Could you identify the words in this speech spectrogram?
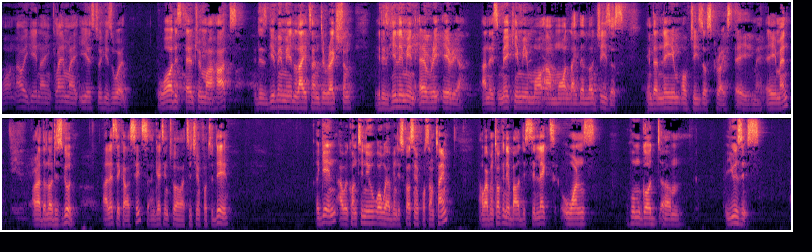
Well, now again, I incline my ears to his word. The word is entering my heart. It is giving me light and direction. It is healing me in every area and is making me more and more like the Lord Jesus. In the name of Jesus Christ. Amen. Amen. All right, the Lord is good. Uh, let's take our seats and get into our teaching for today. Again, I will continue what we have been discussing for some time. And we have been talking about the select ones whom God um, uses.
